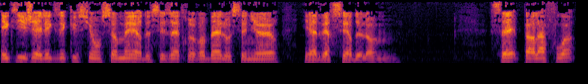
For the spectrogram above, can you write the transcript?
exigeaient l'exécution sommaire de ces êtres rebelles au Seigneur et adversaires de l'homme. C'est par la foi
